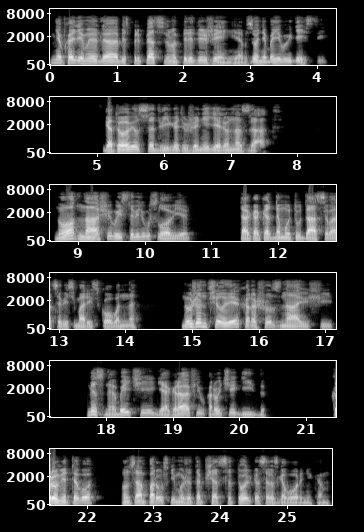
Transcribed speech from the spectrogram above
необходимые для беспрепятственного передвижения в зоне боевых действий готовился двигать уже неделю назад. Но наши выставили условия. Так как одному туда соваться весьма рискованно, нужен человек, хорошо знающий местные обычаи, географию, короче, гид. Кроме того, он сам по-русски может общаться только с разговорником,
